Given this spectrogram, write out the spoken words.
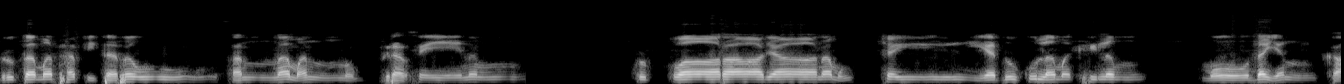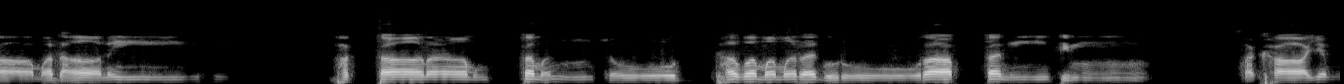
द्रुतमथ पितरौ सन्नमन्नुग्रसेनम् कृत्वा राजानमुच्चैर्यदुकुलमखिलम् मोदयन् कामदानैः भक्तानामुत्तमम् चोद्धवममरगुरोराप्तनीतिम् सखायम्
